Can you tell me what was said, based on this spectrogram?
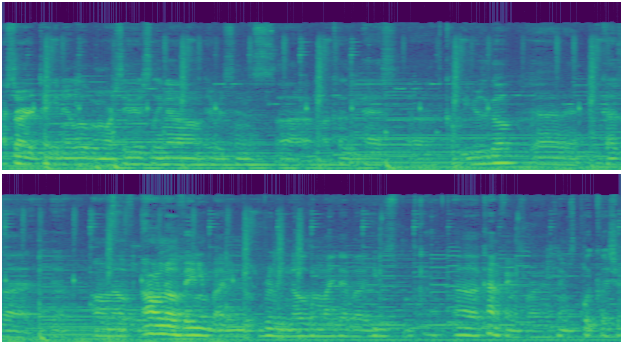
I started taking it a little bit more seriously now ever since uh, my cousin passed uh, a couple years ago. Because uh, I don't know, if, I don't know if anybody really knows him like that, but he was uh, kind of famous for it. His name was Quick Cusher.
